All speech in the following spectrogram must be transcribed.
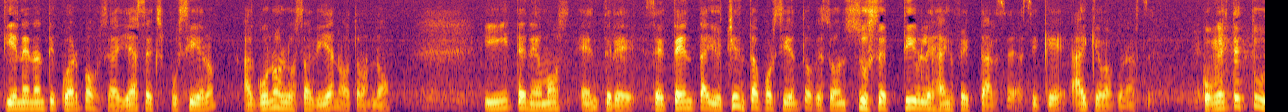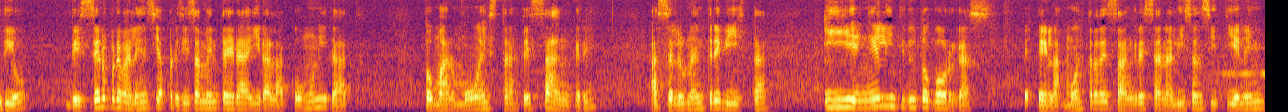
tienen anticuerpos, o sea, ya se expusieron. Algunos lo sabían, otros no y tenemos entre 70 y 80% que son susceptibles a infectarse, así que hay que vacunarse. Con este estudio de cero prevalencia precisamente era ir a la comunidad, tomar muestras de sangre, hacerle una entrevista y en el Instituto Gorgas, en las muestras de sangre se analizan si tienen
